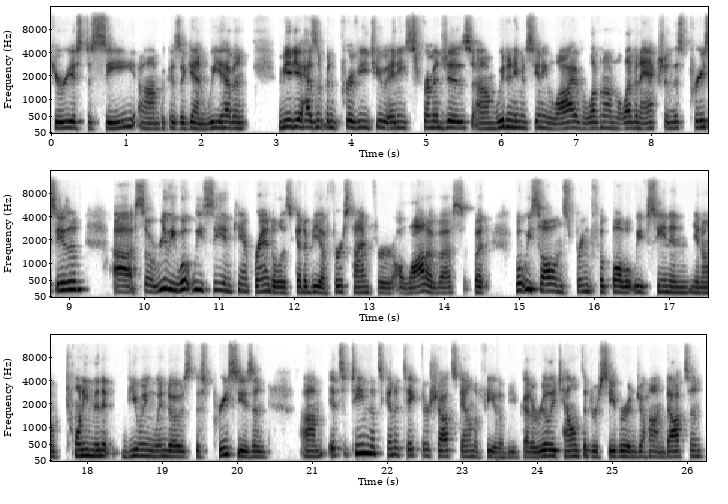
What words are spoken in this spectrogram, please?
curious to see um, because again, we haven't media hasn't been privy to any scrimmages. Um, we didn't even see any live 11 on 11 action this preseason. Uh, so really, what we see in Camp Randall is going to be a first time for a lot of us. But what we saw in spring football, what we've seen in you know 20 minute viewing windows this preseason. Um, it's a team that's going to take their shots down the field. You've got a really talented receiver in Jahan Dotson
